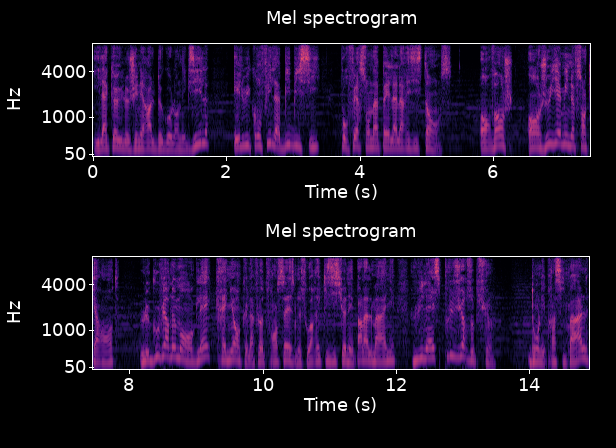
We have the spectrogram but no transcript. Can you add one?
Il accueille le général de Gaulle en exil et lui confie la BBC pour faire son appel à la résistance. En revanche, en juillet 1940, le gouvernement anglais, craignant que la flotte française ne soit réquisitionnée par l'Allemagne, lui laisse plusieurs options, dont les principales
